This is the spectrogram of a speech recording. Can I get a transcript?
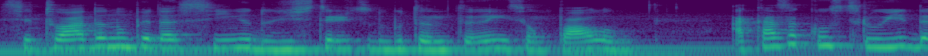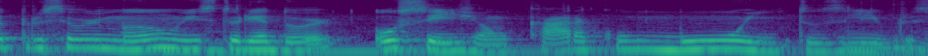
Situada num pedacinho do distrito do Butantã, em São Paulo, a casa construída para o seu irmão e historiador, ou seja, um cara com muitos livros.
